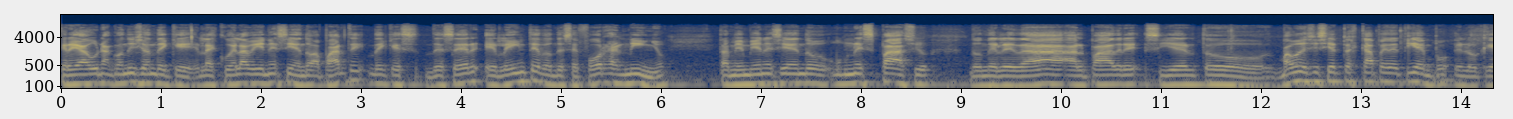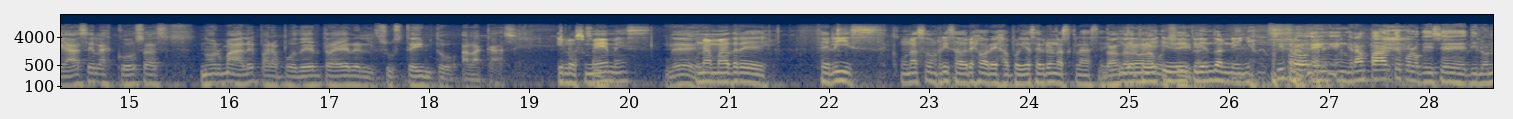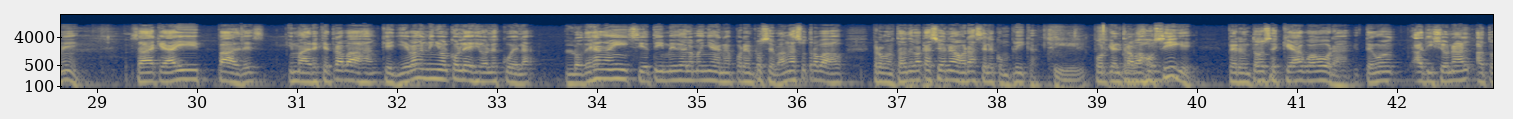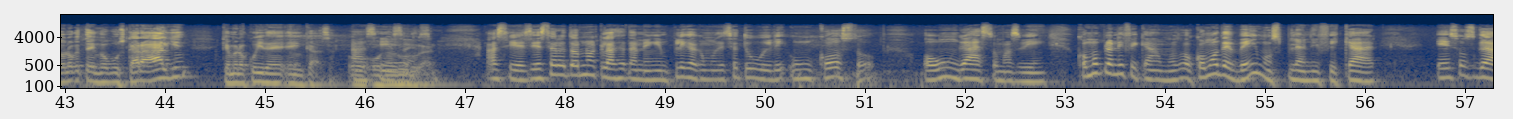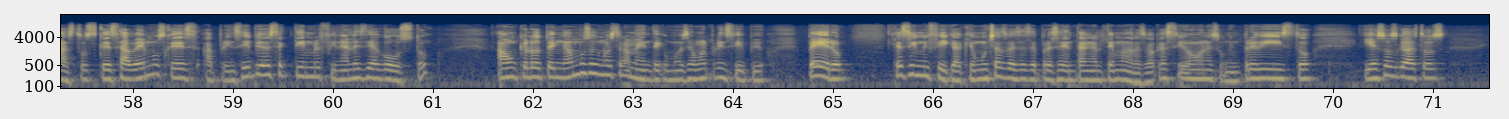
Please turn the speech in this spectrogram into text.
crea una condición de que la escuela viene siendo, aparte de que de ser el ente donde se forja el niño, también viene siendo un espacio donde le da al padre cierto, vamos a decir, cierto escape de tiempo en lo que hace las cosas normales para poder traer el sustento a la casa. Y los memes. Eh. Una madre feliz, con una sonrisa de oreja a oreja porque ya se abrieron las clases. Dándole y, una y despidiendo al niño. Sí, pero en, en gran parte por lo que dice Diloné. O sea, que hay padres y madres que trabajan, que llevan al niño al colegio, a la escuela, lo dejan ahí siete y media de la mañana, por ejemplo, se van a su trabajo, pero cuando están de vacaciones ahora se le complica. Sí. Porque el trabajo sigue. Pero entonces, ¿qué hago ahora? Tengo adicional a todo lo que tengo, buscar a alguien que me lo cuide en casa o, o Así en es. algún lugar. Así es, y este retorno a clase también implica, como dice tú, Willy, un costo o un gasto más bien. ¿Cómo planificamos o cómo debemos planificar esos gastos que sabemos que es a principios de septiembre, finales de agosto, aunque lo tengamos en nuestra mente, como decíamos al principio, pero ¿qué significa? Que muchas veces se presentan el tema de las vacaciones, un imprevisto, y esos gastos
